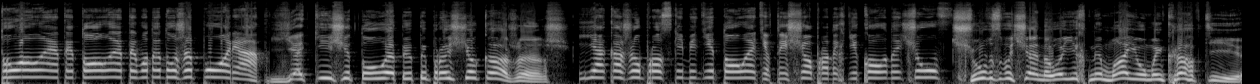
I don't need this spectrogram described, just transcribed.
Туалети, туалети, вони дуже поряд. Які ще туалети ти про що кажеш? Я кажу про скібіді туалетів, ти що про них ніколи не чув? Чув, звичайно, але їх немає у Майнкрафті.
